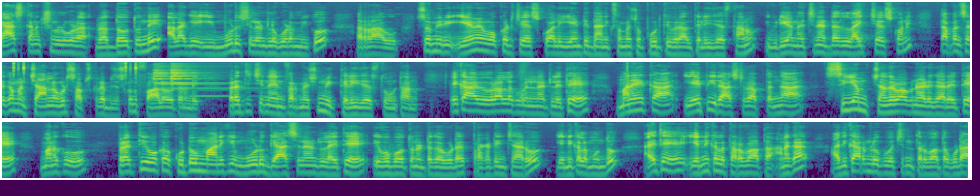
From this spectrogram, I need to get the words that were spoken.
గ్యాస్ కనెక్షన్లు కూడా రద్దు అవుతుంది అలాగే ఈ మూడు సిలిండర్లు కూడా మీకు రావు. సో మీరు ఏమేమి ఒకటి చేసుకోవాలి ఏంటి దానికి సంబంధించిన పూర్తి వివరాలు తెలియజేస్తాను. ఈ వీడియో నచ్చినట్లయితే లైక్ చేసుకొని తప్పనిసరిగా మన ఛానల్ కూడా సబ్స్క్రైబ్ చేసుకొని ఫాలో అవుతుండండి. ప్రతి చిన్న ఇన్ఫర్మేషన్ మీకు తెలియజేస్తూ ఉంటాను. ఇక ఆ వివరాలకు వెళ్ళినట్లయితే మన యొక్క ఏపీ రాష్ట్ర వ్యాప్తంగా సీఎం చంద్రబాబు నాయుడు గారు అయితే మనకు ప్రతి ఒక్క కుటుంబానికి మూడు గ్యాస్ సిలిండర్లు అయితే ఇవ్వబోతున్నట్టుగా కూడా ప్రకటించారు ఎన్నికల ముందు. అయితే ఎన్నికల తర్వాత అనగా అధికారంలోకి వచ్చిన తర్వాత కూడా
